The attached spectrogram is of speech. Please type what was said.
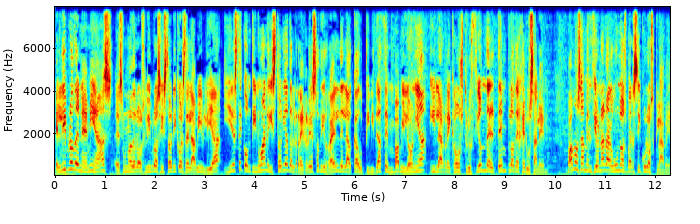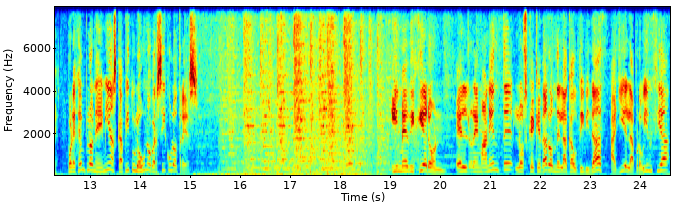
El libro de Nehemías es uno de los libros históricos de la Biblia y este continúa la historia del regreso de Israel de la cautividad en Babilonia y la reconstrucción del templo de Jerusalén. Vamos a mencionar algunos versículos clave. Por ejemplo, Nehemías capítulo 1 versículo 3. Y me dijeron, el remanente, los que quedaron de la cautividad allí en la provincia,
